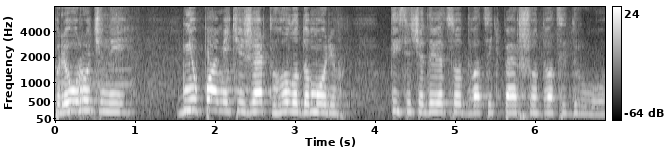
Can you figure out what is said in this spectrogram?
приурочений Дню пам'яті жертв голодоморів 1921-22,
